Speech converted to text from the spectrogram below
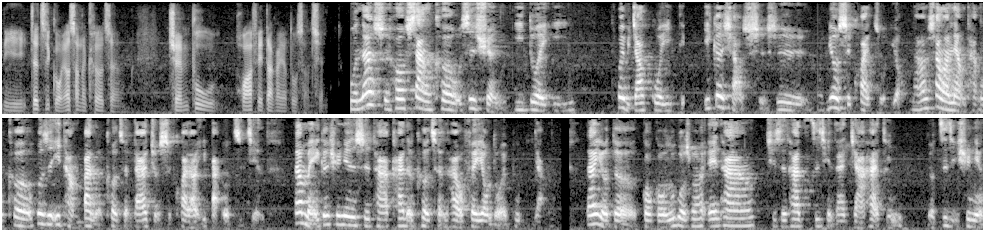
你这只狗要上的课程，全部花费大概要多少钱？我那时候上课我是选一对一，会比较贵一点，一个小时是六十块左右，然后上完两堂课或是一堂半的课程，大概九十块到一百二之间。那每一个训练师他开的课程还有费用都会不一样。那有的狗狗如果说，哎，它其实它之前在家它已经有自己训练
